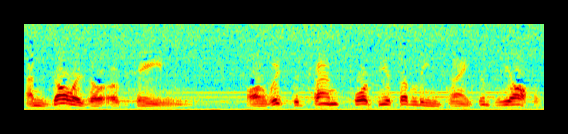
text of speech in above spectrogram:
and dollars are obtained on which to transport the acetylene tanks into the office.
